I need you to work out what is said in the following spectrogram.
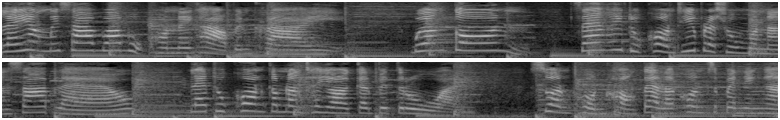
และยังไม่ทราบว่าบุคคลในข่าวเป็นใคร เบื้องต้น แจ้งให้ทุกคนที่ประชุมวันนั้นทราบแล้ว และทุกคนกำลังทยอยกันไปตรวจ ส่วนผลของแต่ละคนจะเป็นยังไง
